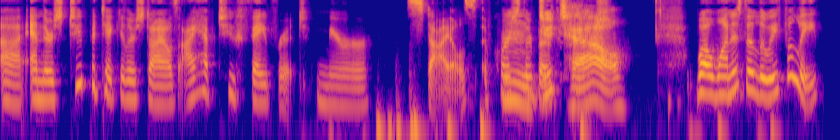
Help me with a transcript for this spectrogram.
Uh, and there's two particular styles. I have two favorite mirror styles. Of course, mm, they're both. Do tell. Well, one is the Louis Philippe,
